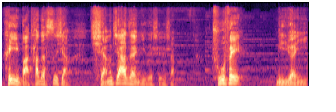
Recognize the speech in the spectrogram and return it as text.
可以把他的思想强加在你的身上，除非你愿意。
